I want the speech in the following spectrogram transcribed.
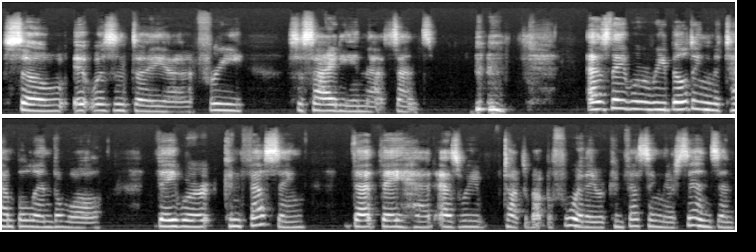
So it wasn't a uh, free society in that sense. As they were rebuilding the temple and the wall, they were confessing that they had, as we talked about before, they were confessing their sins. And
